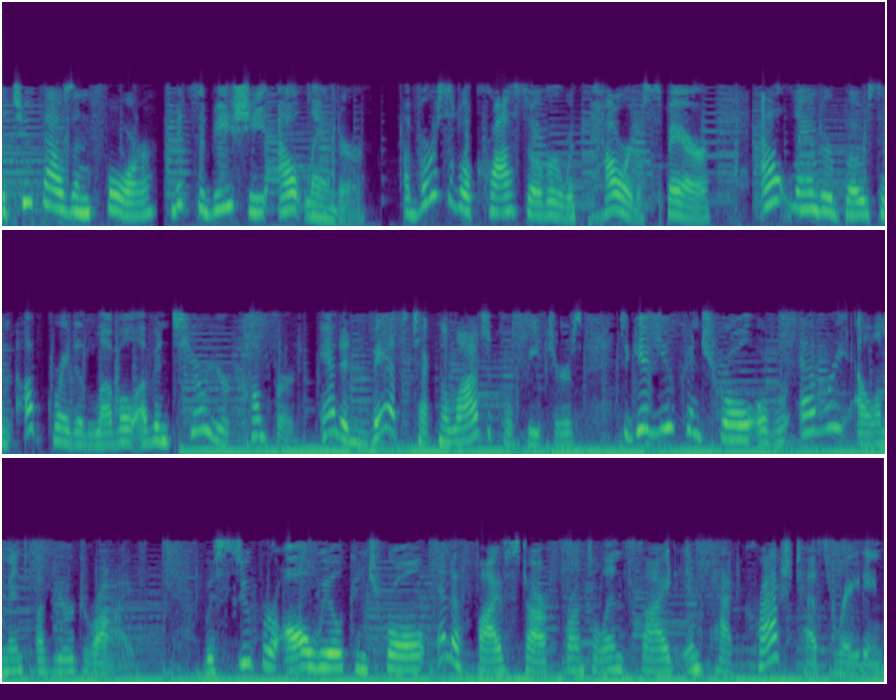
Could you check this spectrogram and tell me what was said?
The 2004 Mitsubishi Outlander. A versatile crossover with power to spare, Outlander boasts an upgraded level of interior comfort and advanced technological features to give you control over every element of your drive. With super all-wheel control and a five-star frontal and side impact crash test rating,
